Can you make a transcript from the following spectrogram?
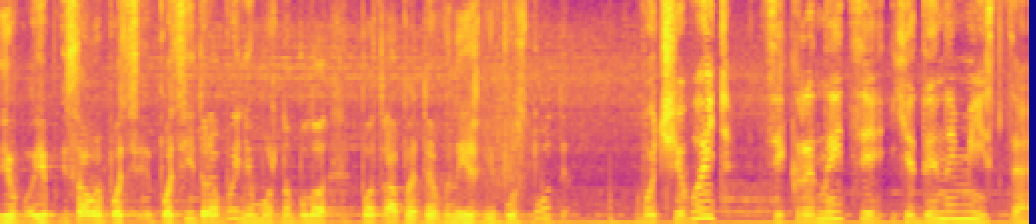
І, і, і саме по, по цій драбині можна було потрапити в нижні пустоти, Вочевидь, ці криниці єдине місце,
